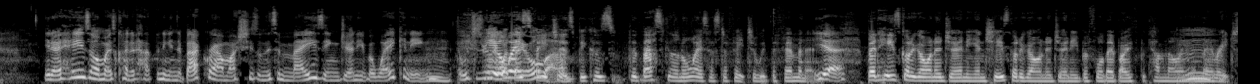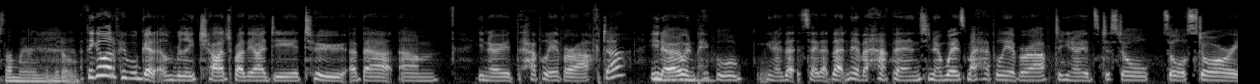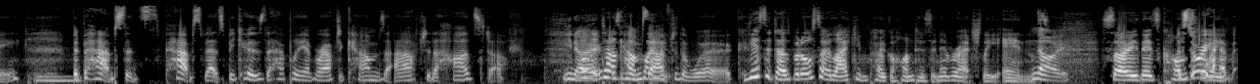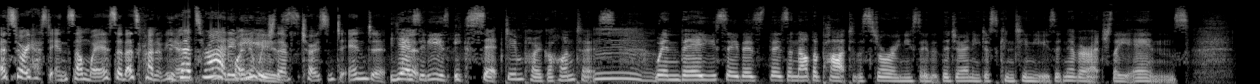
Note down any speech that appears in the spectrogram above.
you know, he's almost kind of happening in the background while she's on this amazing journey of awakening, which is really he what they always all features are. because the masculine always has to feature with the feminine. Yeah. But he's got to go on a journey and she's got to go on a journey before they both become knowing and Mm. they reach somewhere in the middle. I think a lot of people get really charged by the idea too about, um, you know, the happily ever after. You know, and people, you know, that say that that never happens. You know, where's my happily ever after? You know, it's just all it's all a story. But perhaps it's perhaps that's because the happily ever after comes after the hard stuff. You know, Well, it does, it comes after the work. Yes, it does, but also like in Pocahontas, it never actually ends. No, So there's a story constantly. a story has to end somewhere. So that's kind of you know That's right, the it point at which they've chosen to end it. Yes, But- it is, except in Pocahontas. Mm. When there you see there's there's another part to the story and you see that the journey just continues. It never actually ends.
